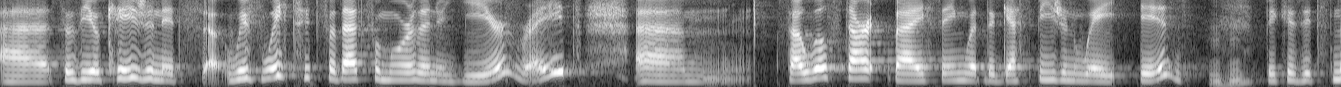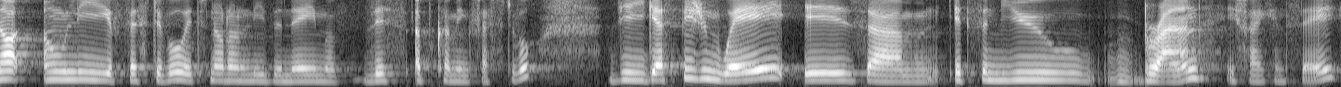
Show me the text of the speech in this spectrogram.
Uh, so the occasion, it's uh, we've waited for that for more than a year, right? Um, so I will start by saying what the Gaspesian Way is, because it's not only a festival, it's not only the name of this upcoming festival. The Gaspesian Way is um, it's a new brand, if I can say.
